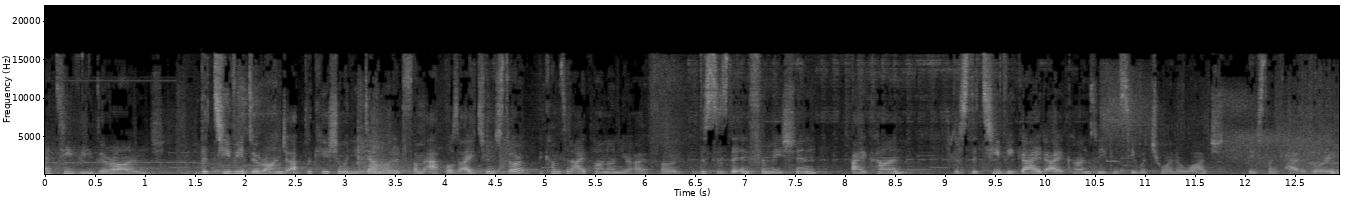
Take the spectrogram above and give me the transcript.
at TV d'Orange. The TV d'Orange application, when you download it from Apple's iTunes Store, becomes an icon on your iPhone. This is the information icon. Is the TV guide icon, so you can see what you want to watch based on category.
